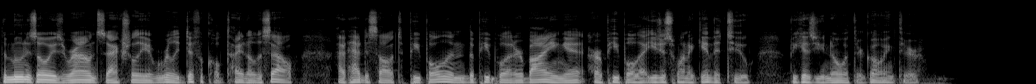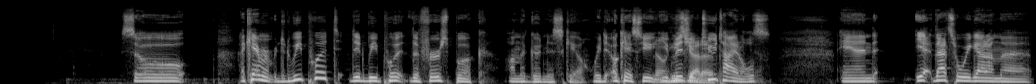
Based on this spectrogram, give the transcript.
The Moon is Always Round is actually a really difficult title to sell. I've had to sell it to people, and the people that are buying it are people that you just want to give it to because you know what they're going through. So I can't remember. Did we put did we put the first book on the goodness scale? We did. Okay, so you, No, you mentioned two a- titles, and yeah, that's what we got on the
